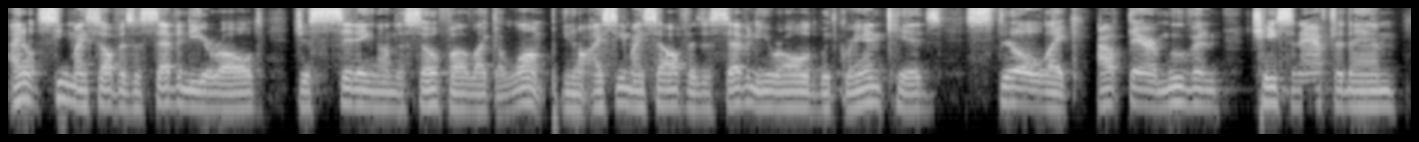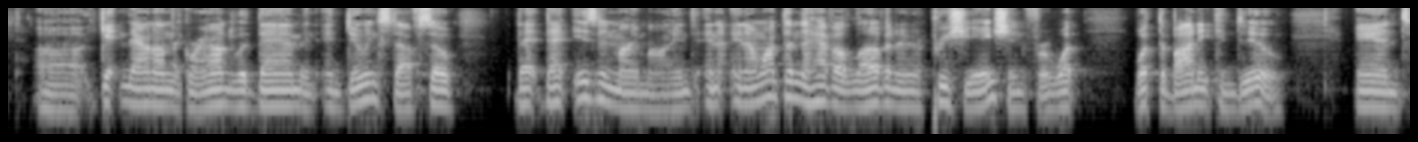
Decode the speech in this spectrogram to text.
I don't see myself as a 70 year old just sitting on the sofa like a lump. You know, I see myself as a 70 year old with grandkids still like out there moving, chasing after them, uh, getting down on the ground with them and, and doing stuff. So that, that is in my mind. And, and I want them to have a love and an appreciation for what, what the body can do. And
